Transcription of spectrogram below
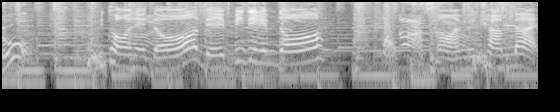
Cool. Bir tane daha ve bir dilim daha. Aa, mükemmel.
